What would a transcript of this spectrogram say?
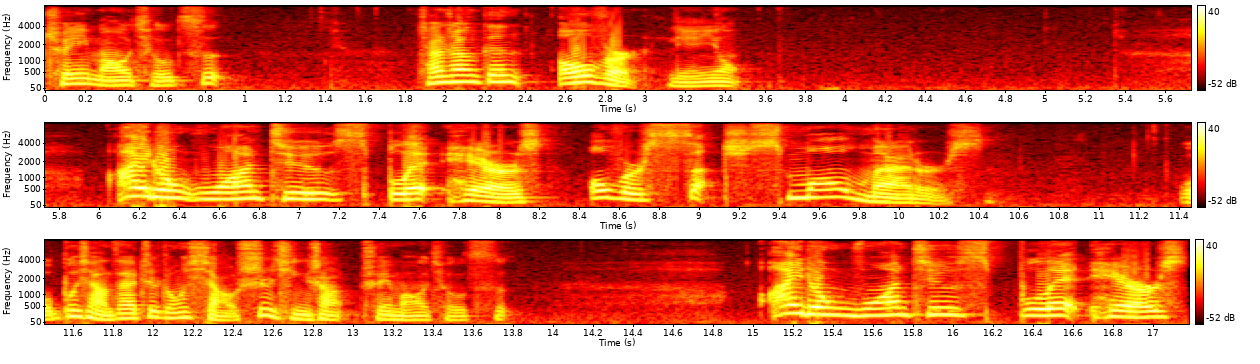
吹毛求疵，常常跟 over 连用。I don't want to split hairs over such small matters. 我不想在这种小事情上吹毛求疵。I don't want to split hairs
